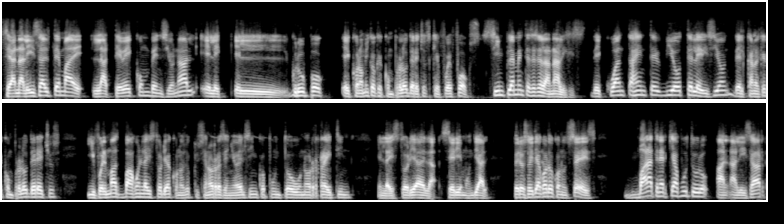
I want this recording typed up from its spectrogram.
se analiza el tema de la TV convencional, el, el, grupo económico que compró los derechos que fue Fox. Simplemente ese es el análisis de cuánta gente vio televisión del canal que compró los derechos y fue el más bajo en la historia con eso que usted nos reseñó del 5.1 rating en la historia de la Serie Mundial. Pero estoy de acuerdo con ustedes, van a tener que a futuro analizar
